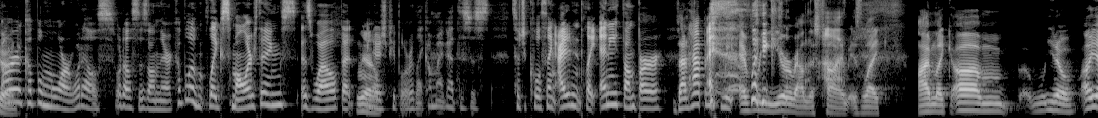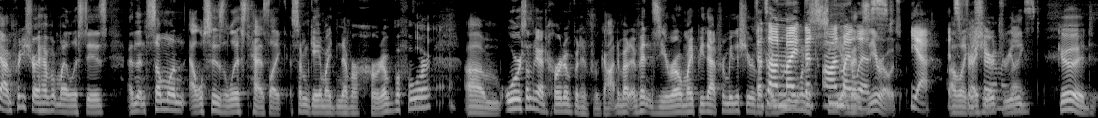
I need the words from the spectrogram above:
are a couple more. What else? What else is on there? A couple of like smaller things as well that you know just people are like, oh my god, this is such a cool thing. I didn't play any Thumper. that happens to me every Like- year around this time. Is like I'm like, um, you know, oh yeah, I'm pretty sure I have what my list is, and then someone else's list has like some game I'd never heard of before, um, or something I'd heard of but had forgotten about. Event Zero might be that for me this year. That's like, on really my that's on my Event list. Zero. It's, yeah, I it's was like, I sure hear it's really list. good,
